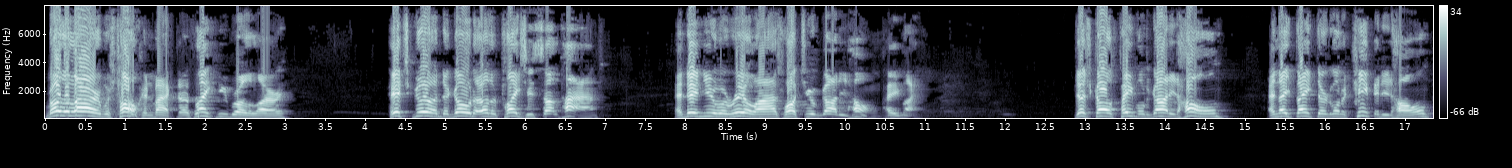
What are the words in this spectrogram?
Brother Larry was talking back there. Thank you, Brother Larry. It's good to go to other places sometimes, and then you will realize what you've got at home. Amen. Just because people got it home and they think they're going to keep it at home,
